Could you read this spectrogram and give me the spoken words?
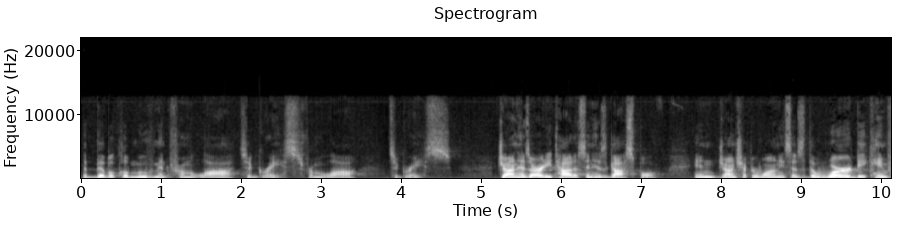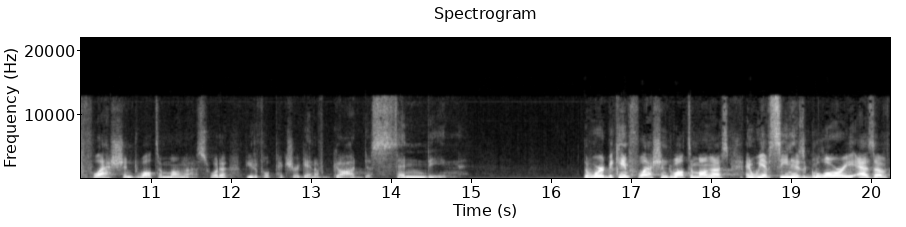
the biblical movement from law to grace, from law to grace. John has already taught us in his gospel. In John chapter 1, he says, The Word became flesh and dwelt among us. What a beautiful picture again of God descending the Word became flesh and dwelt among us, and we have seen his glory as of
